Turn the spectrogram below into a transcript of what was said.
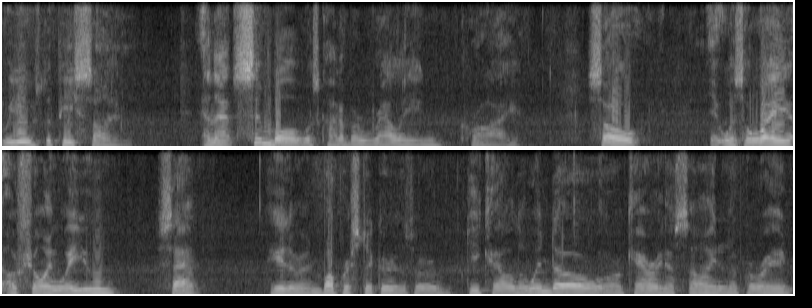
we used the peace sign. And that symbol was kind of a rallying cry. So it was a way of showing where you sat, either in bumper stickers or decal in the window or carrying a sign in a parade.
